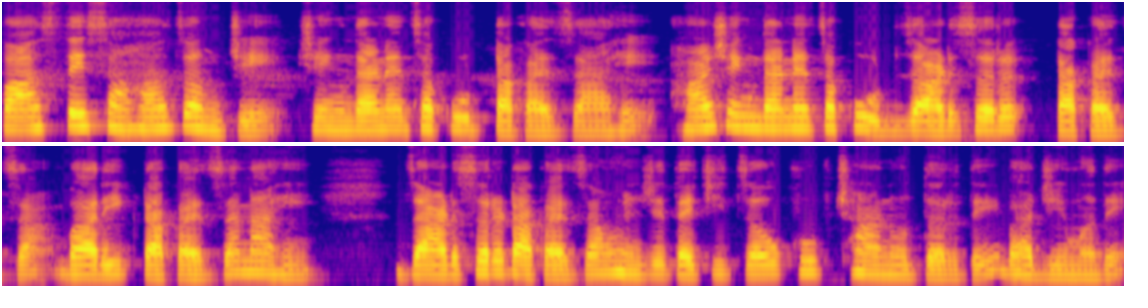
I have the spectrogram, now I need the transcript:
पाच ते सहा चमचे शेंगदाण्याचा कूट टाकायचा आहे. हा शेंगदाण्याचा कूट जाडसर टाकायचा बारीक टाकायचा नाही. जाडसर टाकायचा म्हणजे त्याची चव खूप छान उतरते भाजीमध्ये.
